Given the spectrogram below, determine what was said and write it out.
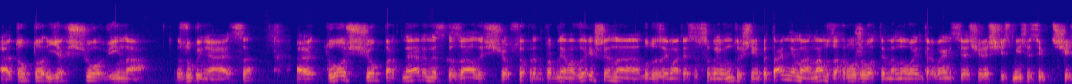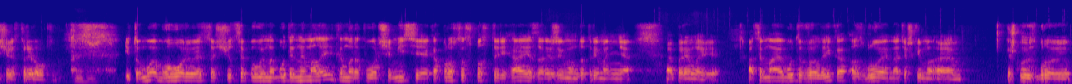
Е, Тобто, якщо війна зупиняється, е, то щоб партнери не сказали, що все, проблема вирішена, буду займатися своїми внутрішніми питаннями, а нам загрожуватиме нова інтервенція через 6 місяців чи через 3 роки. І тому обговорюється, що це повинна бути не маленька миротворча місія, яка просто спостерігає за режимом дотримання е, перемир'я. А це має бути велика озброєна тяжким. е, Тяжкою зброєю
